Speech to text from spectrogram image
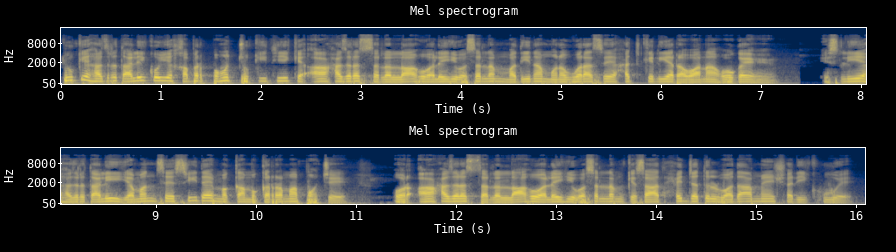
کیونکہ حضرت علی کو یہ خبر پہنچ چکی تھی کہ آ حضرت صلی اللہ علیہ وسلم مدینہ منورہ سے حج کے لیے روانہ ہو گئے ہیں۔ اس لیے حضرت علی یمن سے سیدھے مکہ مکرمہ پہنچے اور آ حضرت صلی اللہ علیہ وسلم کے ساتھ حجت الوداع میں شریک ہوئے۔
